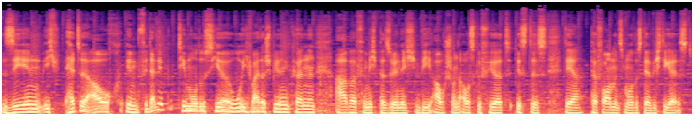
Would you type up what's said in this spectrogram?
sehen. Ich hätte auch im Fidelity-Modus hier ruhig weiterspielen können, aber für mich persönlich, wie auch schon ausgeführt, ist es der Performance-Modus, der wichtiger ist.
